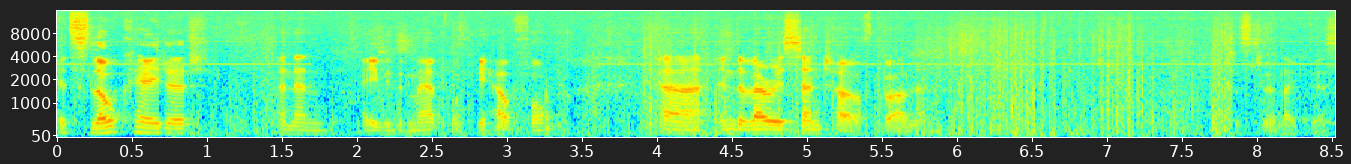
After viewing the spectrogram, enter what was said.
it's located, and then maybe the map would be helpful, uh, in the very center of Berlin. Do it like this.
